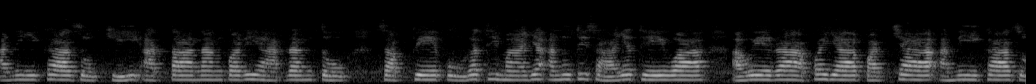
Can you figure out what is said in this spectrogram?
อนีคาสุขีอัตตานังปริหารันตุสัพเพปุรติมายะอนุติสายเทวา อเวราพยาปัจจาอนีคาสุ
